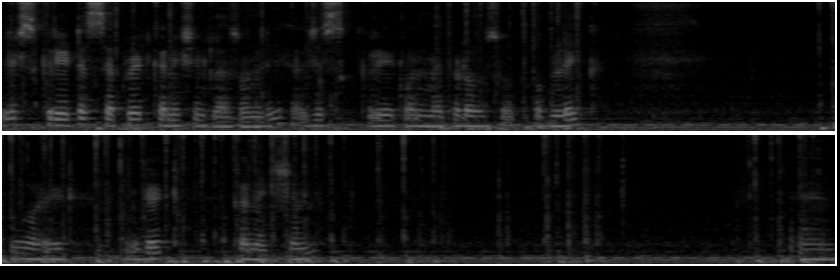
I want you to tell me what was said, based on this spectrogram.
let's create a separate connection class only. I'll just create one method also. Public. Void. Get connection. And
